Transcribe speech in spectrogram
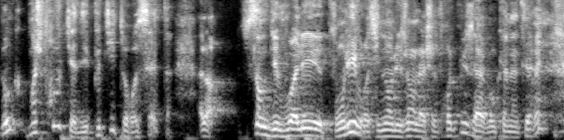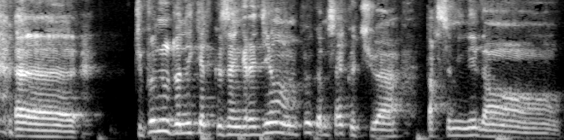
donc, moi, je trouve qu'il y a des petites recettes. Alors, sans dévoiler ton livre, sinon les gens l'achèteront plus, ça n'a aucun intérêt. Euh, tu peux nous donner quelques ingrédients un peu comme ça que tu as parseminés dans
